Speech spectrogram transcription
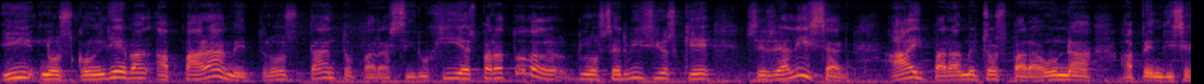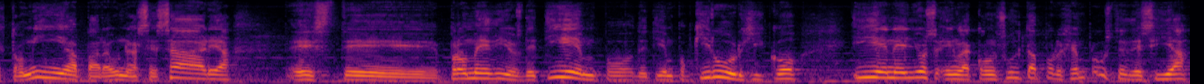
y nos conllevan a parámetros tanto para cirugías, para todos los servicios que se realizan. Hay parámetros para una apendicectomía, para una cesárea, este, promedios de tiempo, de tiempo quirúrgico, y en ellos, en la consulta, por ejemplo, usted decía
